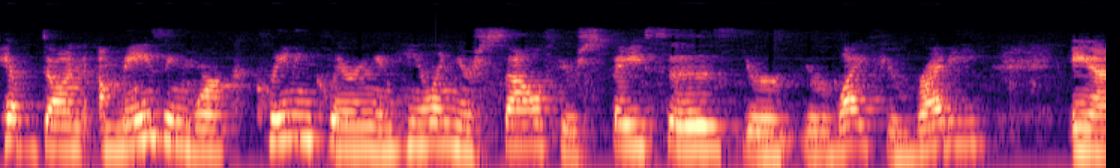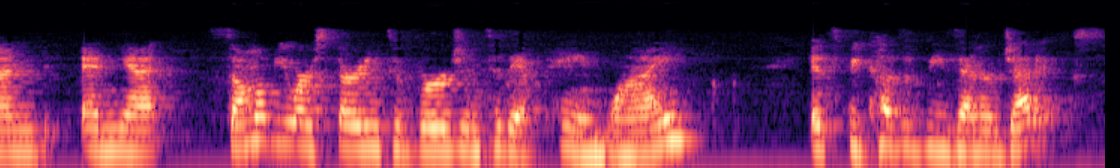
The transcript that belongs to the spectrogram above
have done amazing work cleaning, clearing, and healing yourself, your spaces, your your life. You're ready, and and yet some of you are starting to verge into that pain. Why? It's because of these energetics.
